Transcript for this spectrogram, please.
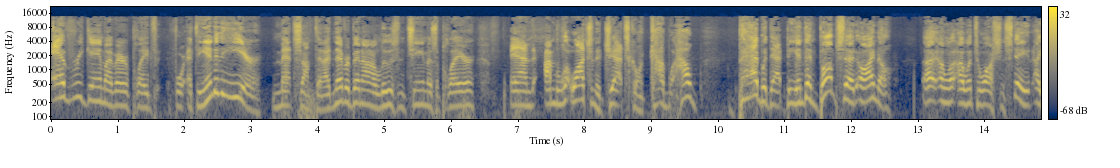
every game I've ever played for at the end of the year meant something. I'd never been on a losing team as a player, and I'm watching the Jets going, God, how bad would that be? And then Bump said, Oh, I know. I, I went to Washington State. I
